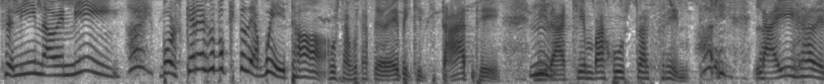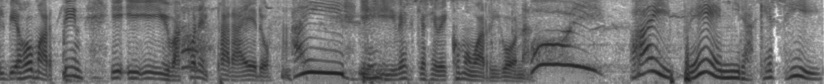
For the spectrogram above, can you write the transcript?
Celina, vení. Ay, vos querés un poquito de agüita. Justa, justa, eh, quítate. Mira quién va justo al frente. La hija del viejo Martín y, y- y va con el paradero. Ay, Y, y ves que se ve como barrigona. Ay, ve, mira que sí.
